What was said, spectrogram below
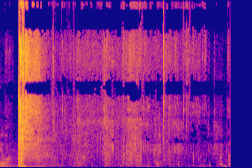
2 1.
